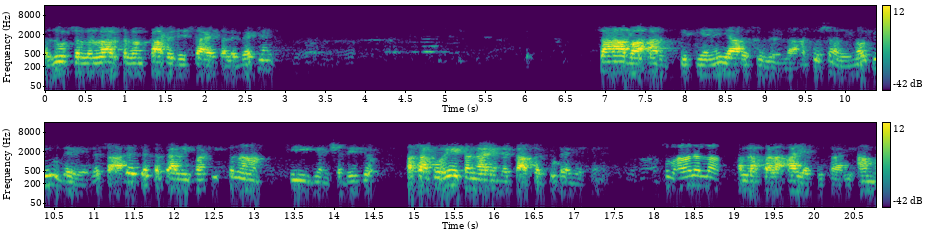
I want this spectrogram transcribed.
حضور صلی اللہ علیہ وسلم کافی دیشتا ہے تلے بیٹھے۔ صحابہ عرض کیتی ہیں یا رسول اللہ تو ساری موجود ہے سارے چکر تعریفاں کتنا ٹھیک ہیں شدید جو اسا کو رے تنگارے میں تاثر ٹوٹے دیتے ہیں۔ سبحان اللہ۔ اللہ تعالی آیت اتاری ام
